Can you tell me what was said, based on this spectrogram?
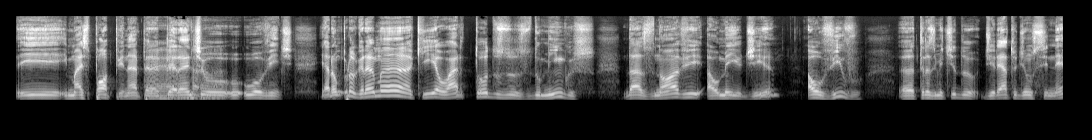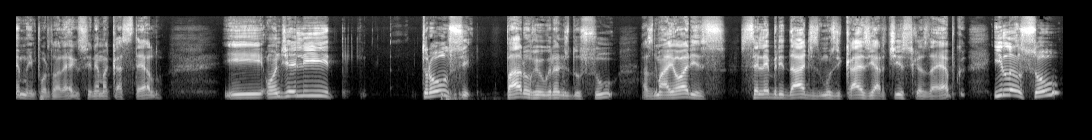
E, e mais pop, né? Per, é, perante o, o, o, ouvinte. E era um programa que ia ao ar todos os domingos, das nove ao meio-dia, ao vivo, uh, transmitido direto de um cinema em Porto Alegre, o Cinema Castelo, e onde ele trouxe para o Rio Grande do Sul as maiores celebridades musicais e artísticas da época e lançou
